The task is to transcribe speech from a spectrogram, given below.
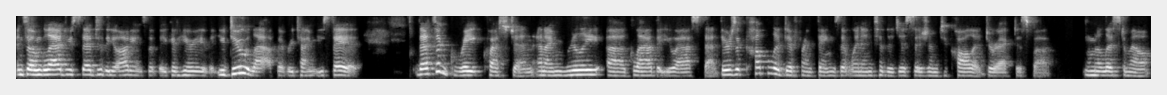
And so I'm glad you said to the audience that they could hear you that you do laugh every time you say it. That's a great question. And I'm really uh, glad that you asked that. There's a couple of different things that went into the decision to call it direct as fuck. I'm going to list them out.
